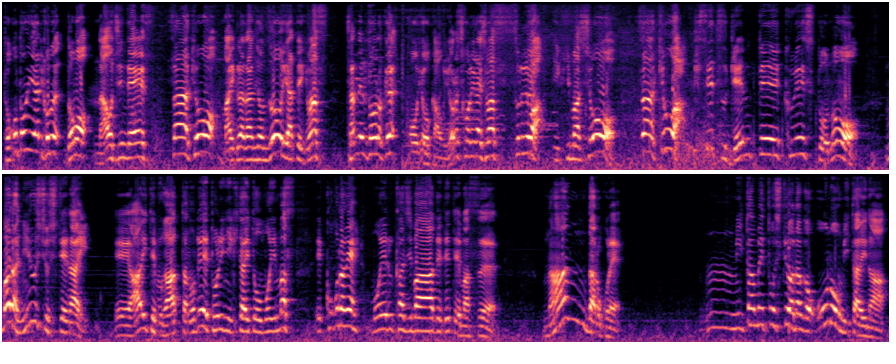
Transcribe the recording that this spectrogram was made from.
とことんやり込む、どうも、なおちんです。さあ、今日もマイクラダンジョンズをやっていきます。チャンネル登録、高評価をよろしくお願いします。それでは、行きましょう。さあ、今日は季節限定クエストの、まだ入手してない、えー、アイテムがあったので、取りに行きたいと思います。え、ここだね。燃える火事場で出てます。なんだろ、これ。うーん、見た目としてはなんか、斧みたいな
